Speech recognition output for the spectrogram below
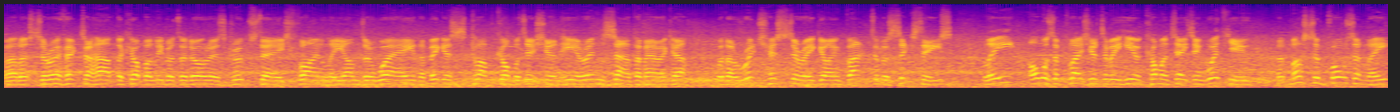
Well, it's terrific to have the Copa Libertadores group stage finally underway. The biggest club competition here in South America with a rich history going back to the 60s. Lee, always a pleasure to be here commentating with you. But most importantly,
